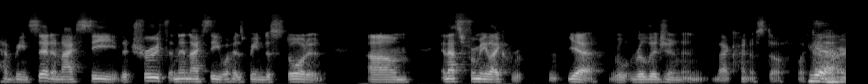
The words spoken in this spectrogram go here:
have been said and I see the truth and then I see what has been distorted. Um, and that's for me, like, yeah, religion and that kind of stuff. Like, yeah.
